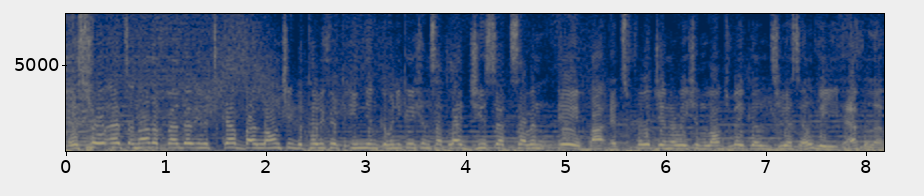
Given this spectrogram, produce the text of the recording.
ISRO adds another feather in its cap by launching the 35th Indian communication satellite GSAT-7A by its fourth generation launch vehicle GSLV F-11.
